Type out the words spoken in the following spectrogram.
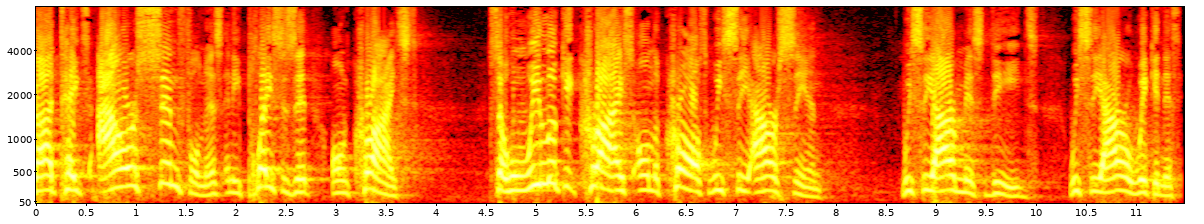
God takes our sinfulness and He places it on Christ. So when we look at Christ on the cross, we see our sin. We see our misdeeds. We see our wickedness.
